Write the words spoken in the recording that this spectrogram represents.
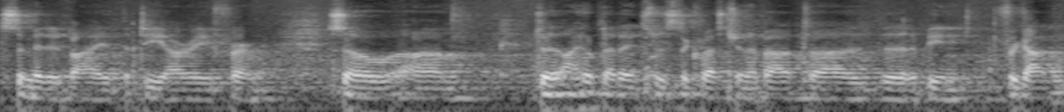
submitted by the DRA firm. So um, I hope that answers the question about uh, being forgotten.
